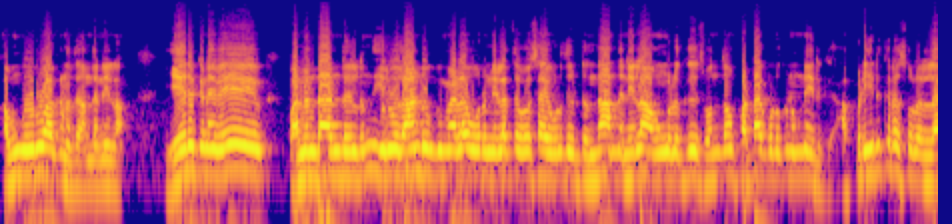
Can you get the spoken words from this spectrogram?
அவங்க உருவாக்குனது அந்த நிலம். ஏற்கனவே பன்னெண்டாண்டுல இருந்து இருபது ஆண்டுக்கு மேல ஒரு நிலத்தை விவசாயி உழுதுகிட்டு இருந்தா அந்த நிலம் அவங்களுக்கு சொந்தம் பட்டா கொடுக்கணும்னே இருக்கு. அப்படி இருக்கிற சூழல்ல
